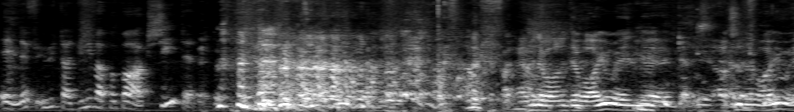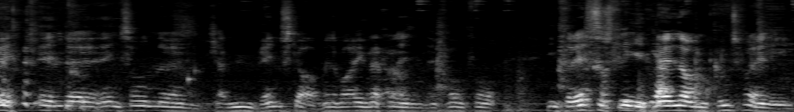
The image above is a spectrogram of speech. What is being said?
Ellef ut at vi var på bakside. Ja, men det var, det var jo en eh, Altså, det var jo et, en, eh, en sånn Ikke uvennskap, men det var i hvert fall en, en form for interessestrid Ja. mellom Kunstforeningen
